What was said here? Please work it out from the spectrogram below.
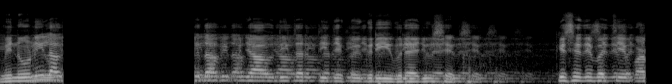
ਮੈਨੂੰ ਨਹੀਂ ਲੱਗਦਾ ਵੀ ਪੰਜਾਬ ਦੀ ਧਰਤੀ ਤੇ ਕੋਈ ਗਰੀਬ ਰਹਿ ਜੂ ਸਿੱਖ। ਕਿਸੇ ਦੇ ਬੱਚੇ ਪੜ੍ਹ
